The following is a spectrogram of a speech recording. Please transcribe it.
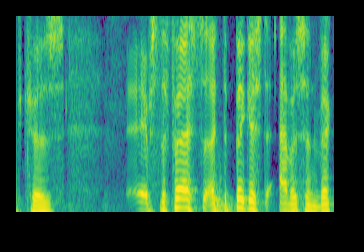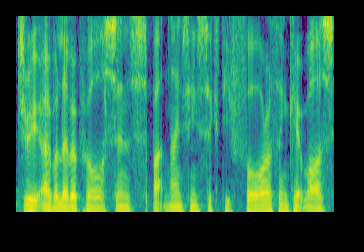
because it was the first, uh, the biggest Everton victory over Liverpool since about 1964, I think it was,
